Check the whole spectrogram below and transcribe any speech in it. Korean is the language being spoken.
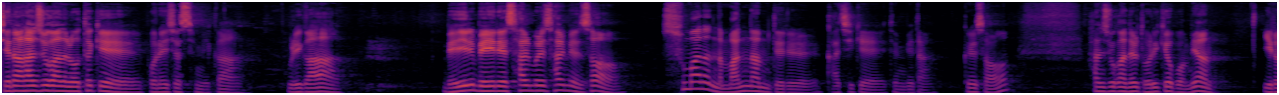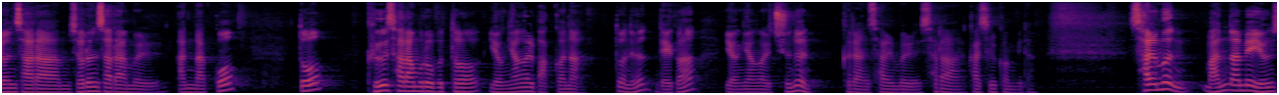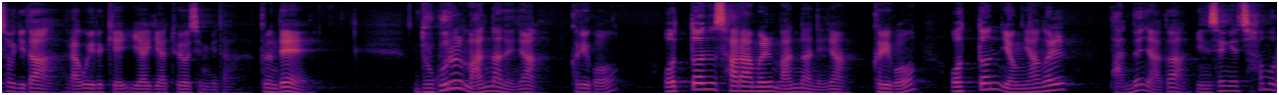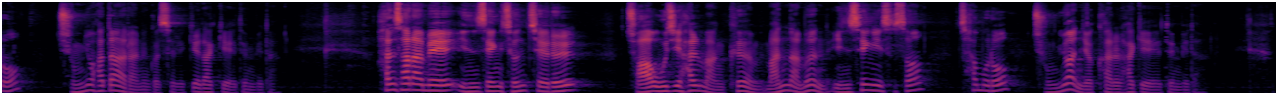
지난 한 주간을 어떻게 보내셨습니까? 우리가 매일매일의 삶을 살면서 수많은 만남들을 가지게 됩니다. 그래서 한 주간을 돌이켜 보면 이런 사람 저런 사람을 만났고 또 그 사람으로부터 영향을 받거나 또는 내가 영향을 주는 그러한 삶을 살아갔을 겁니다. 삶은 만남의 연속이다라고 이렇게 이야기가 되어집니다. 그런데 누구를 만나느냐, 그리고 어떤 사람을 만나느냐, 그리고 어떤 영향을 받느냐가 인생에 참으로 중요하다라는 것을 깨닫게 됩니다. 한 사람의 인생 전체를 좌우지할 만큼 만남은 인생에 있어서 참으로 중요한 역할을 하게 됩니다.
